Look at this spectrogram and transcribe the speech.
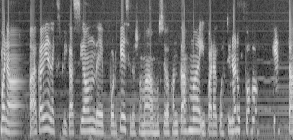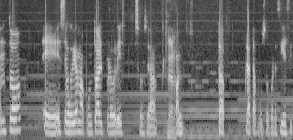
bueno, acá viene la explicación de por qué se lo llamaba Museo Fantasma y para cuestionar un poco qué tanto eh, ese gobierno apuntó al progreso, o sea, Claro. cuánta plata puso, por así decir.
